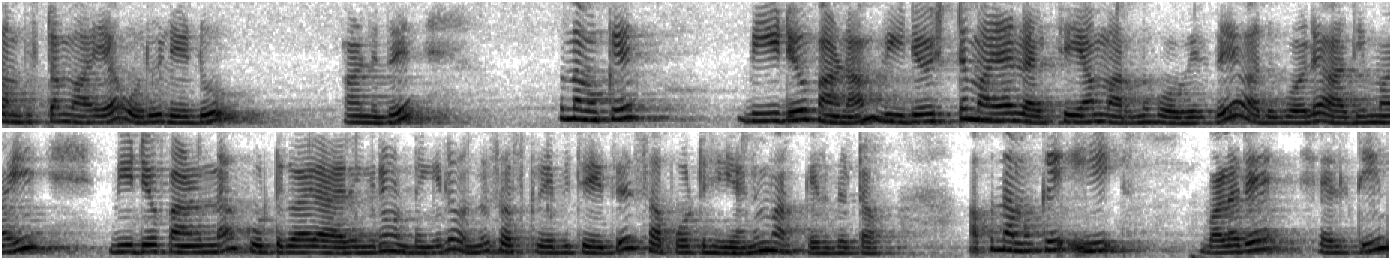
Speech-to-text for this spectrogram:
സമ്പുഷ്ടമായ ഒരു ലഡു ആണിത്. നമുക്ക് വീഡിയോ കാണാം. വീഡിയോ ഇഷ്ടമായാൽ ലൈക്ക് ചെയ്യാൻ മറന്നു പോകരുത്. അതുപോലെ ആദ്യമായി വീഡിയോ കാണുന്ന കൂട്ടുകാരാരെങ്കിലും ഉണ്ടെങ്കിൽ ഒന്ന് സബ്സ്ക്രൈബ് ചെയ്ത് സപ്പോർട്ട് ചെയ്യാനും മറക്കരുത് കേട്ടോ. അപ്പം നമുക്ക് ഈ വളരെ ഹെൽത്തിയും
